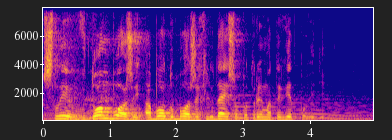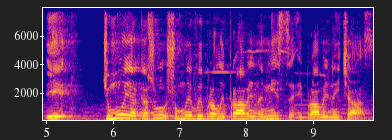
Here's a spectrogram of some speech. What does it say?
йшли в дом Божий або до Божих людей, щоб отримати відповіді. І чому я кажу, що ми вибрали правильне місце і правильний час?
